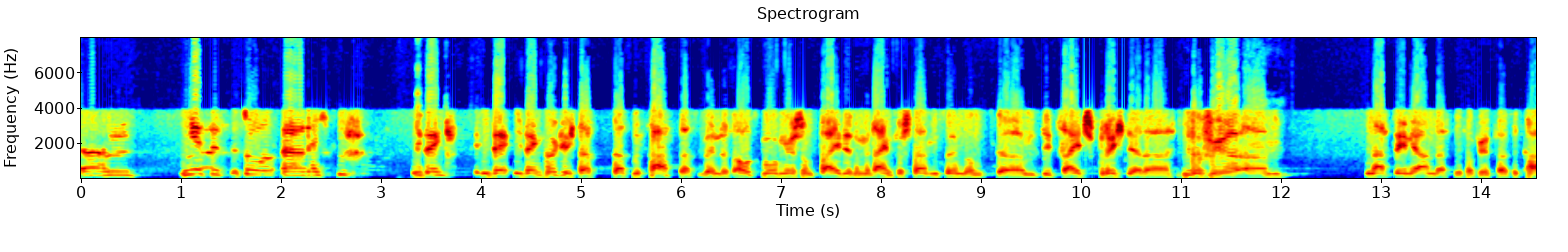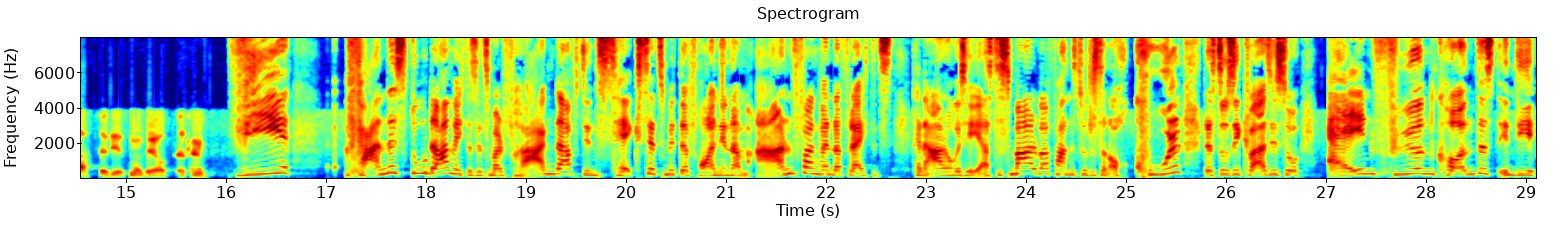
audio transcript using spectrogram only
Ähm, mir ist es so äh, recht. Ich denke ich denk, ich denk wirklich, dass, dass das passt, dass wenn das ausgewogen ist und beide damit einverstanden sind und ähm, die Zeit spricht ja da dafür, ähm, nach zehn Jahren, dass das auf jeden Fall so passt, hätte ich jetzt mal behauptet. Ne? Wie fandest du da, wenn ich das jetzt mal fragen darf, den Sex jetzt mit der Freundin am Anfang, wenn da vielleicht jetzt, keine Ahnung, es ihr erstes Mal war, fandest du das dann auch cool, dass du sie quasi so einführen konntest in die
